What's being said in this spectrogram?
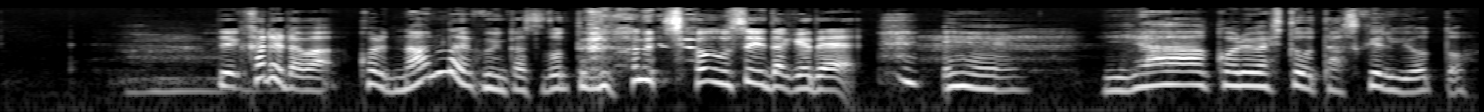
で、彼らは、これ何の役に立つのって言ったんですよ、薄いだけで。ええいやー、これは人を助けるよ、と。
